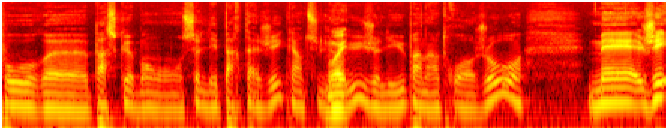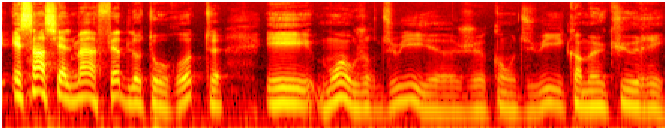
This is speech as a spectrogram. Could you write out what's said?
pour, euh, parce que, bon, on se l'est partagé quand tu l'as Oui. eu. Je l'ai eu pendant trois jours. Mais j'ai essentiellement fait de l'autoroute. Et moi, aujourd'hui, euh, je conduis comme un curé.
